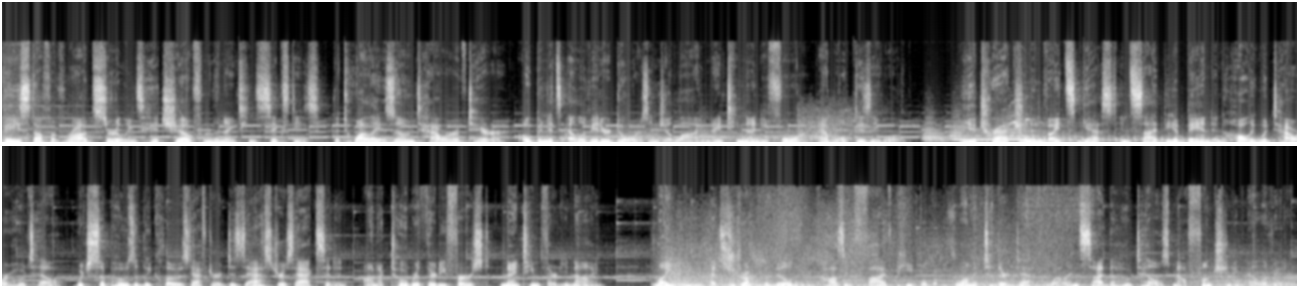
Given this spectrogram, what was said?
Based off of Rod Serling's hit show from the 1960s, the Twilight Zone Tower of Terror opened its elevator doors in July 1994 at Walt Disney World. The attraction invites guests inside the abandoned Hollywood Tower Hotel, which supposedly closed after a disastrous accident on October 31, 1939. Lightning had struck the building, causing five people to plummet to their death while inside the hotel's malfunctioning elevator.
